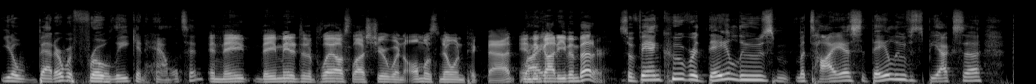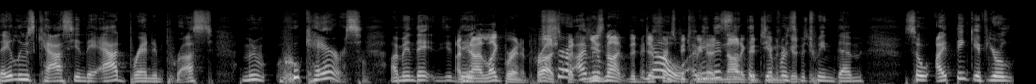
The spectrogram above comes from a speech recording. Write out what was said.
you know better with Frolik and Hamilton. and they they made it to the playoffs last year when almost no one picked that, and Right. they got even better. So Vancouver, they lose Matthias, they lose Bieksa, they lose Kassian, they add Brandon Prust. I mean, who cares? I mean, they. they I mean, I like Brandon Prust, Sure, but I he's mean, not the difference no, between I mean, a it's not, a the good team and a difference good team. between them. So I think if you're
